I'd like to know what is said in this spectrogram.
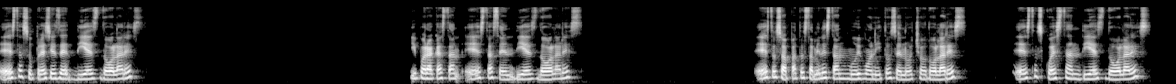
Esta su precio es de 10 dólares. Y por acá están estas en 10 dólares. Estos zapatos también están muy bonitos en 8 dólares. Estos cuestan 10 dólares.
